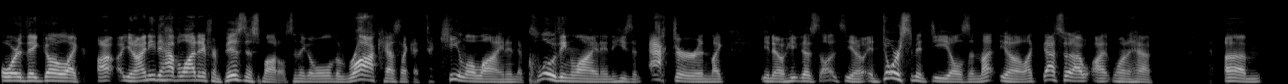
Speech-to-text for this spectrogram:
or they go like uh, you know i need to have a lot of different business models and they go well the rock has like a tequila line and a clothing line and he's an actor and like you know he does you know endorsement deals and you know like that's what i, I want to have um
